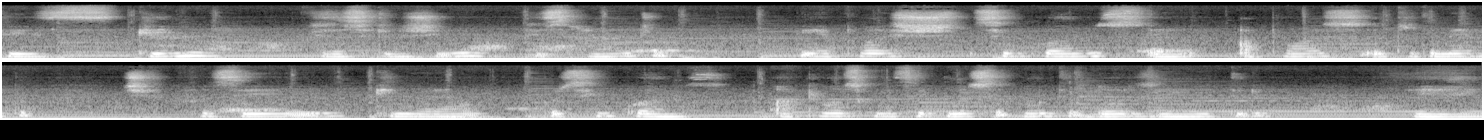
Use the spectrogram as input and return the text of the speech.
Fiz quimio fiz a cirurgia, fiz rádio e após cinco anos, é, após o tratamento, tive que fazer quimioral por cinco anos. Após comecei a começar muitas dores no útero, é,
